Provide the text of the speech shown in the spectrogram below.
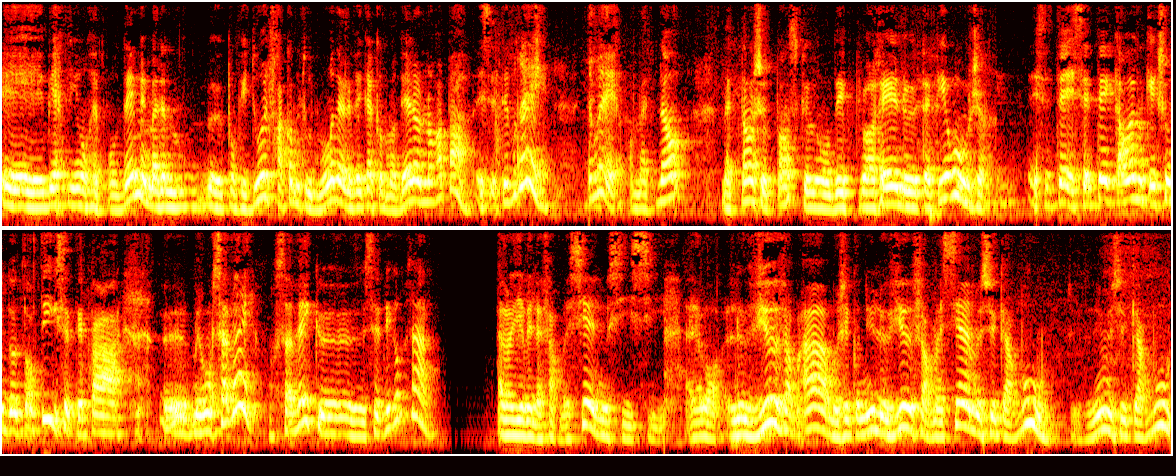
Et Bertillon répondait mais Madame Pompidou, elle fera comme tout le monde, elle avait qu'à commander, elle n'en aura pas. Et c'était vrai. vrai. Maintenant, maintenant, je pense qu'on déploierait le tapis rouge. Et c'était, quand même quelque chose d'authentique, c'était pas. Euh, mais on savait, on savait que c'était comme ça. Alors il y avait la pharmacienne aussi ici. Alors le vieux ah moi j'ai connu le vieux pharmacien Monsieur Carbou. J'ai connu Monsieur Carbou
